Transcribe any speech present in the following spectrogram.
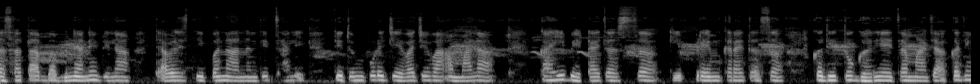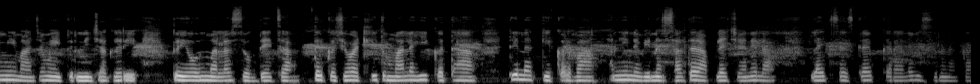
तसा त्या बबन्याने दिला. त्यावेळेस ती पण आनंदित झाली. तिथून पुढे जेव्हा जेव्हा आम्हाला काही भेटायचं असं की प्रेम करायचं असं कधी तो घरी यायचा माझ्या कधी मी माझ्या मैत्रिणीच्या घरी तो येऊन मला सुख द्यायचा. तर कशी वाटली तुम्हाला ही कथा? ते नक्की कळवा. आणि नवीन असाल तर आपल्या चॅनेलला लाईक सबस्क्राईब करायला विसरू नका.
